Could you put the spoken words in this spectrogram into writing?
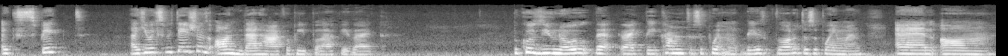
expect like your expectations aren't that high for people. I feel like because you know that like they come disappointment. There's a lot of disappointment and um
